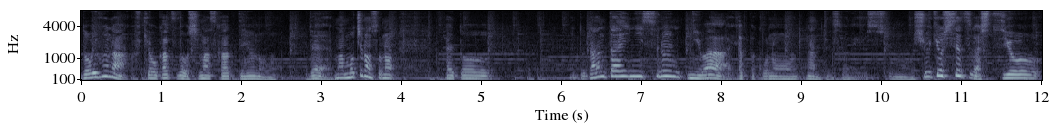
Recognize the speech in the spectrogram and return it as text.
どういうふうな布教活動をしますかっていうので、まあ、もちろんその、えっとえっと、団体にするにはやっぱこの何て言うんですかねその宗教施設が必要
